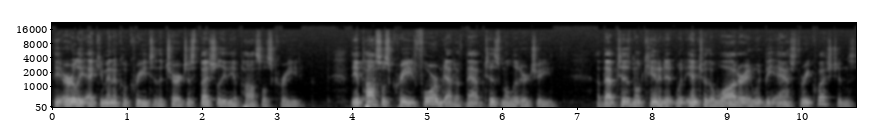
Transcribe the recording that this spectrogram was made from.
the early ecumenical creeds of the church, especially the Apostles' Creed. The Apostles' Creed formed out of baptismal liturgy a baptismal candidate would enter the water and would be asked three questions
